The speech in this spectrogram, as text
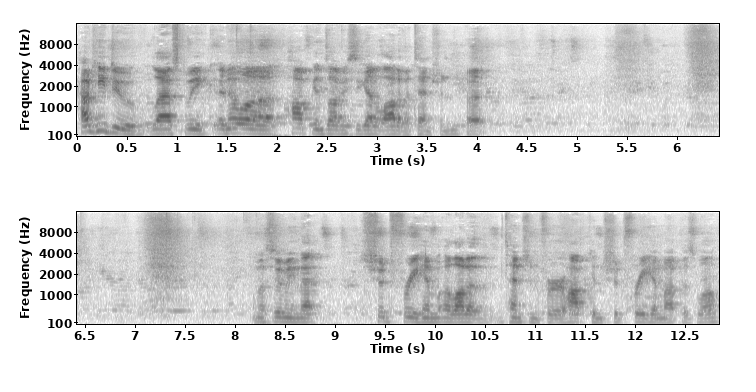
How'd he do last week? I know uh, Hopkins obviously got a lot of attention, but I'm assuming that should free him a lot of attention for Hopkins should free him up as well.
